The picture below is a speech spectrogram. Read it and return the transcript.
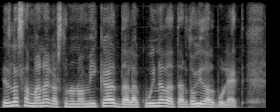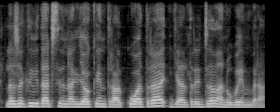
és la Setmana Gastronòmica de la Cuina de Tardor i del Bolet. Les activitats tindran lloc entre el 4 i el 13 de novembre.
